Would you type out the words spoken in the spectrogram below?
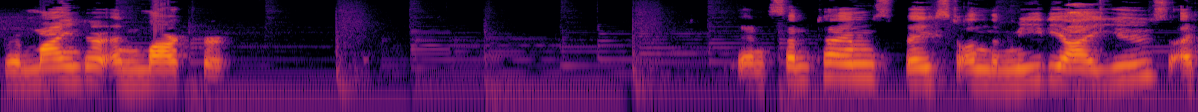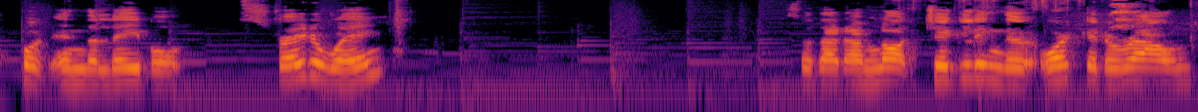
reminder and marker. And sometimes based on the media I use, I put in the label straight away so that I'm not jiggling the orchid around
